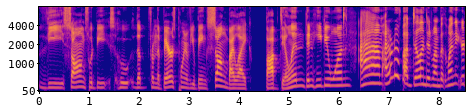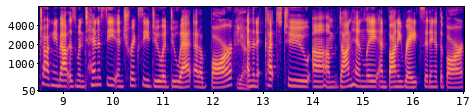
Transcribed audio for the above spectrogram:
the songs would be who the from the Bears' point of view being sung by like Bob Dylan. Didn't he do one? Um, I don't know if Bob Dylan did one, but the one that you're talking about is when Tennessee and Trixie do a duet at a bar, Yeah. and then it cuts to um, Don Henley and Bonnie Raitt sitting at the bar,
